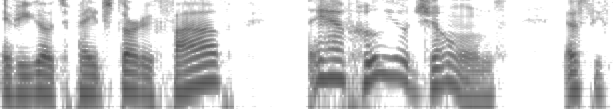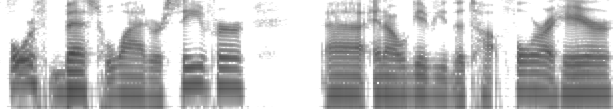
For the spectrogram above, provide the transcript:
If you go to page 35, they have Julio Jones as the fourth best wide receiver. Uh, and I will give you the top four right here.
